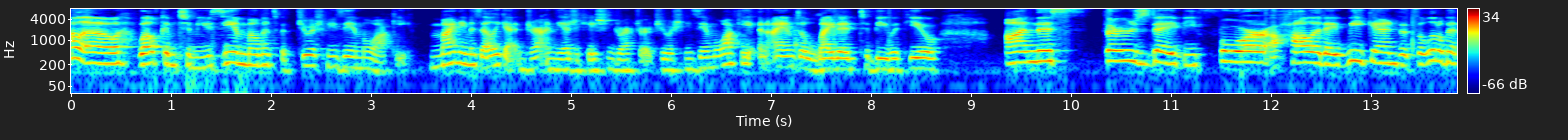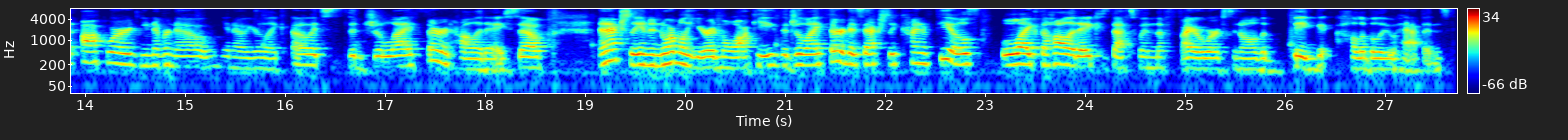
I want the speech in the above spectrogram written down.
Hello, welcome to Museum Moments with Jewish Museum Milwaukee. My name is Ellie Gettinger. I'm the Education Director at Jewish Museum Milwaukee, and I am delighted to be with you on this Thursday before a holiday weekend that's a little bit awkward. You never know, you know, you're like, oh, it's the July 3rd holiday. So, and actually, in a normal year in Milwaukee, the July 3rd is actually kind of feels like the holiday because that's when the fireworks and all the big hullabaloo happens.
